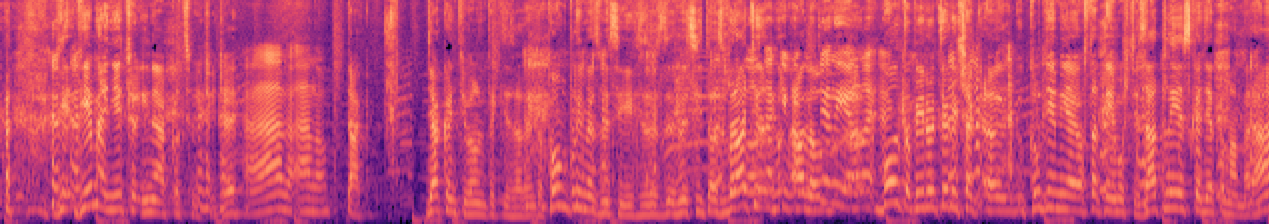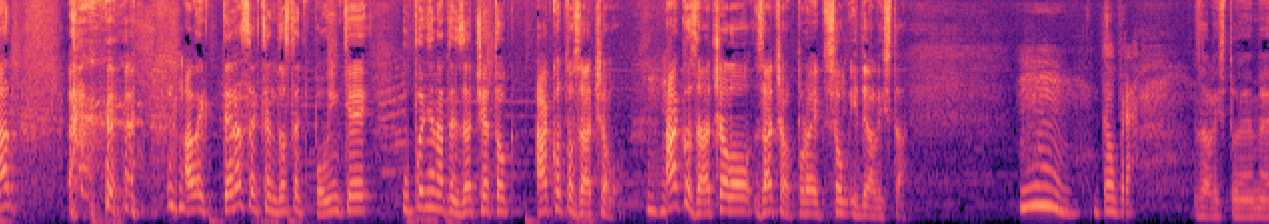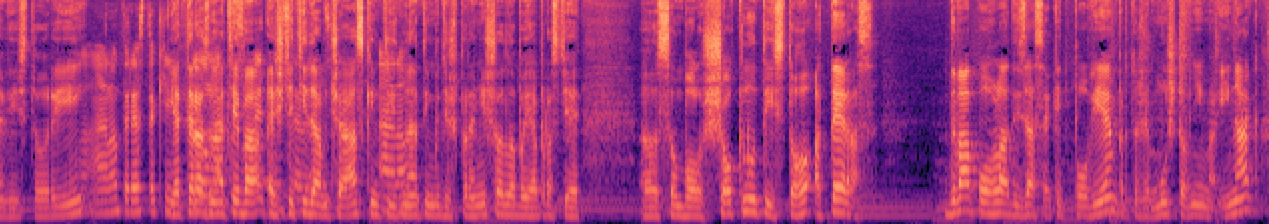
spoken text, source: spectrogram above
Vieme aj niečo iné ako cvičiť, že? Áno, áno. Tak, Ďakujem ti veľmi pekne za tento kompliment, sme si, sme si to zvrátili. Áno, ale... bol to vynútený, však uh, kľudne mi aj ostatní môžete zatlieskať, ja to mám rád. Ale teraz sa chcem dostať pointe úplne na ten začiatok, ako to začalo. Mm-hmm. Ako začalo, začal projekt Som idealista? Mm, dobre. Zalistujeme v histórii. No, áno, teraz taký Ja teraz na teba ešte ti dám čas, kým ty áno. nad tým budeš premýšľať, lebo ja proste uh, som bol šoknutý z toho a teraz dva pohľady zase, keď poviem, pretože muž to vníma inak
